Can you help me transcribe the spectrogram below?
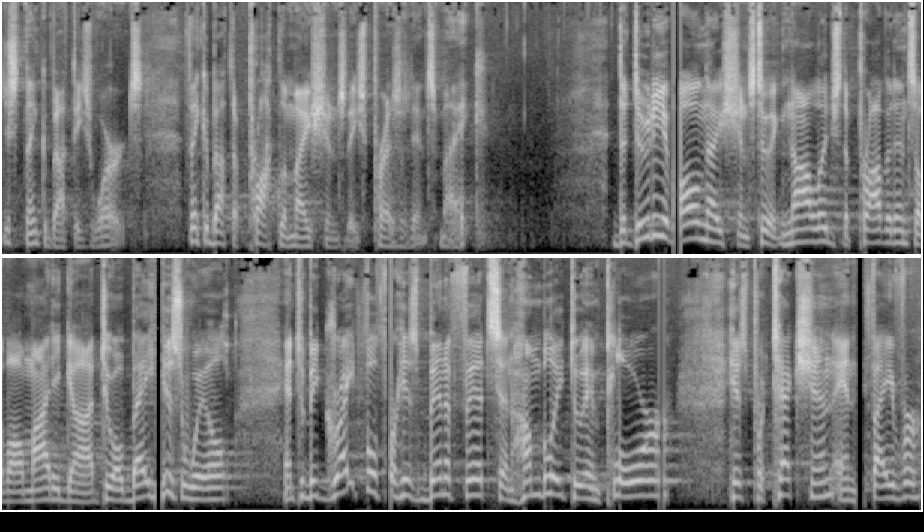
Just think about these words. Think about the proclamations these presidents make. The duty of all nations to acknowledge the providence of Almighty God, to obey His will, and to be grateful for His benefits, and humbly to implore His protection and favor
